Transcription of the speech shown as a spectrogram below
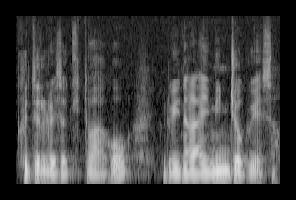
그들을 위해서 기도하고 그리고 이 나라의 민족 위해서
